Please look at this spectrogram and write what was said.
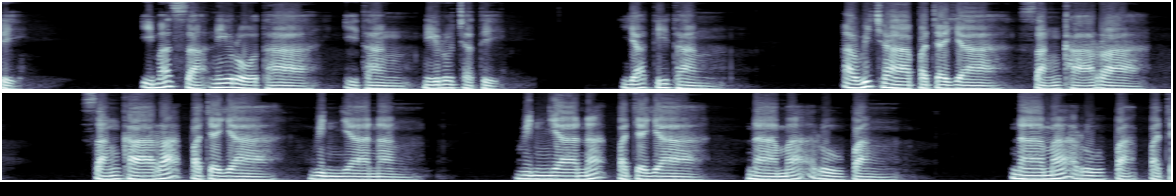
ติ อิมัสสะนิโรธา อิทังนิรุชติยะทิทัง อวิชชาปัจจยา สังขารา สังขาระปัจจยา วิญญาณัง วิญญาณปัจจยา นามรูปัง นามรูปปัจจ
